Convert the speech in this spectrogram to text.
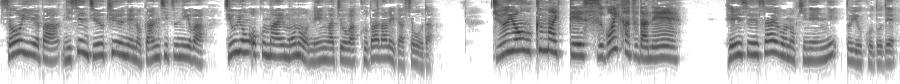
そういえば、2019年の元日には、14億枚もの年賀状が配られたそうだ。14億枚ってすごい数だね。平成最後の記念にということで、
